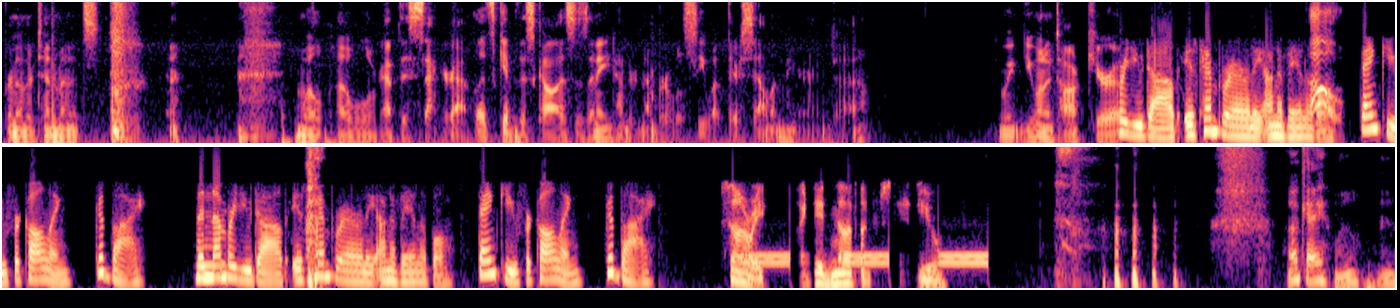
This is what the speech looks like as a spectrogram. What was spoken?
for another 10 minutes. we'll uh, we'll wrap this sucker up. Let's give this call. This is an 800 number. We'll see what they're selling here. And uh, do, we, do you want to talk, Kira? number you dialed is temporarily unavailable. Oh. Thank you for calling. Goodbye. The number you dialed is temporarily unavailable. Thank you for calling. Goodbye. Sorry, I did not understand you. Okay, well, yeah.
